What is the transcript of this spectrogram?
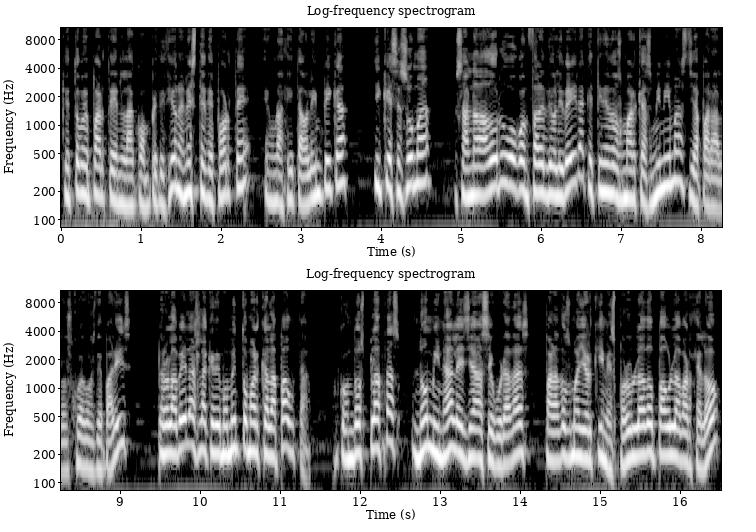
que tome parte en la competición, en este deporte, en una cita olímpica, y que se suma pues, nadador Hugo González de Oliveira, que tiene dos marcas mínimas ya para los Juegos de París, pero la vela es la que de momento marca la pauta con dos plazas nominales ya aseguradas para dos mallorquines. Por un lado, Paula Barceló,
